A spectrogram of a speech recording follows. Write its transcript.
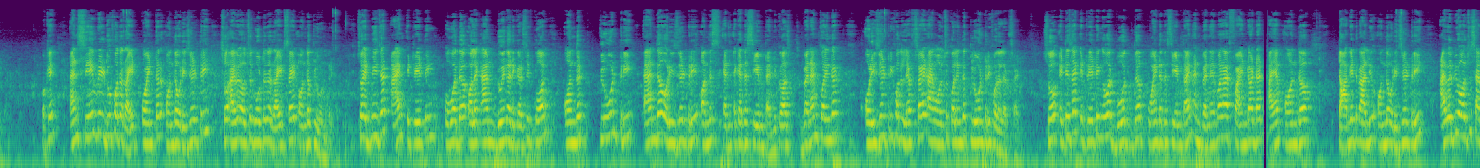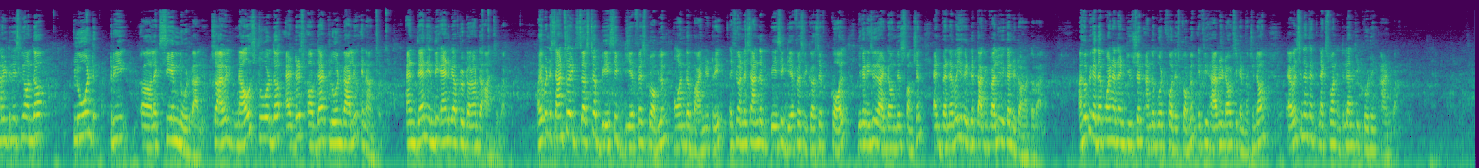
okay? And same will do for the right pointer on the original tree. So I will also go to the right side on the clone tree. So it means that I am iterating over the or like I am doing a recursive call on the clone tree and the original tree on this like at the same time. Because when I'm calling the original tree for the left side I'm also calling the clone tree for the left side. So it is like iterating over both the point at the same time. And whenever I find out that I am on the target value on the original tree I will be also simultaneously on the cloned tree uh, like same node value. So I will now store the address of that cloned value in answer. And then in the end, we have to turn out the answer value. I hope you understand. So it's just a basic DFS problem on the binary tree. If you understand the basic DFS recursive call, you can easily write down this function. And whenever you hit the target value, you can return out the value. I hope you get the point and the intuition and the code for this problem. If you have any doubts, you can mention down. I will see you in the next one. Until then, keep coding and bye.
